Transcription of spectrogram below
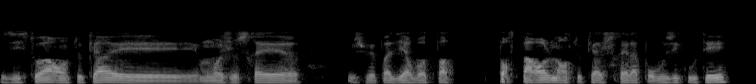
histoires, en tout cas. Et moi, je serai, je vais pas dire votre por- porte-parole, mais en tout cas, je serai là pour vous écouter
